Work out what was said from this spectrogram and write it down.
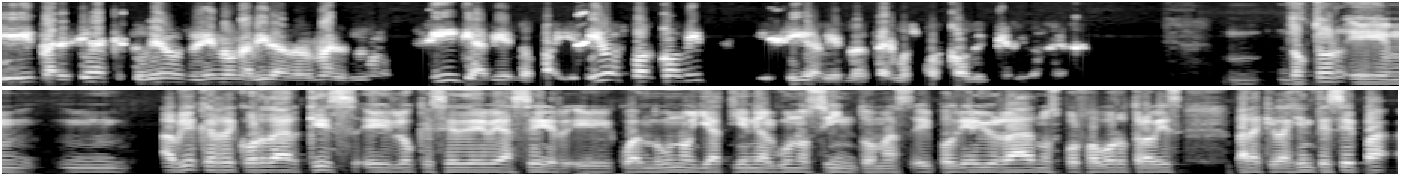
Y pareciera que estuviéramos viviendo una vida normal. No, sigue habiendo fallecidos por COVID y sigue habiendo enfermos por COVID, querido César. Doctor, eh, mm, habría que recordar qué es eh, lo que se debe hacer eh, cuando uno ya tiene algunos síntomas. Eh, ¿Podría ayudarnos, por favor, otra vez para que la gente sepa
